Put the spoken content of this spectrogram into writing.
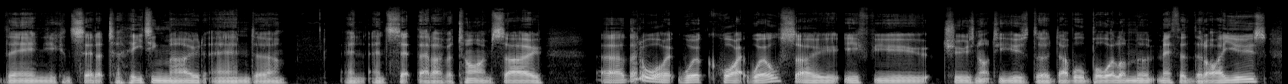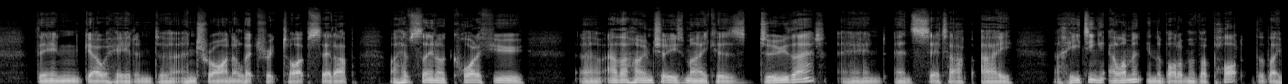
then you can set it to heating mode and uh, and and set that over time. So uh, that'll work quite well. So if you choose not to use the double boiler method that I use, then go ahead and uh, and try an electric type setup. I have seen quite a few Uh, other home cheese makers do that and and set up a a heating element in the bottom of a pot that they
